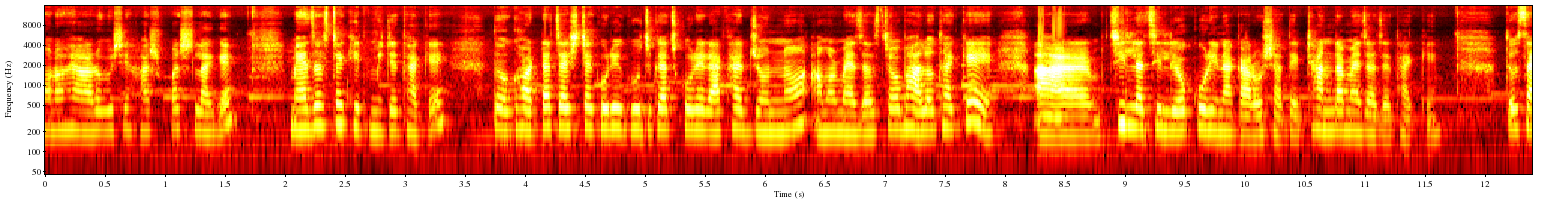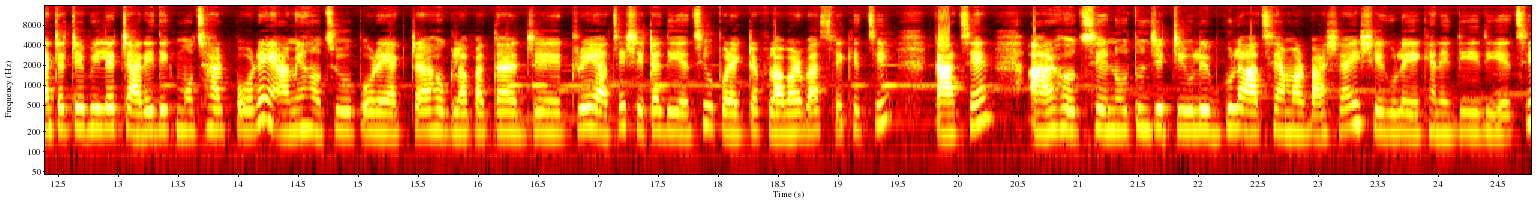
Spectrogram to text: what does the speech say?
মনে হয় আরও বেশি হাঁসফাঁস লাগে। মেজাজটা খিটমিটে থাকে। তো ঘরটা চেষ্টা করি গুছগাছ করে রাখার জন্য। আমার মেজাজটাও ভালো থাকে, আর চিল্লাচিল্লিও করি না কারোর সাথে, ঠান্ডা মেজাজে থাকে। তো সেন্টার টেবিলের চারিদিক মোছার পরে আমি হচ্ছে উপরে একটা হোগলা পাতার যে ট্রে আছে সেটা দিয়েছি, উপরে একটা ফ্লাওয়ার বাস রেখেছি কাচের আর হচ্ছে নতুন যে টিউলিপগুলো আছে আমার বাসায় সেগুলো এখানে দিয়ে দিয়েছি।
